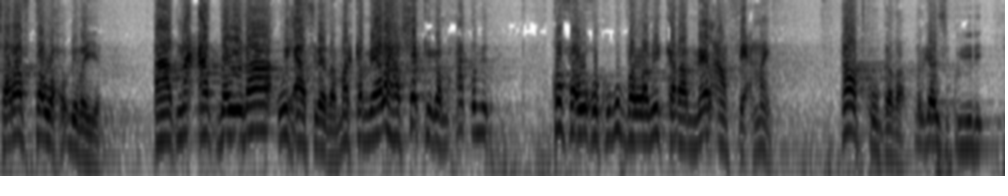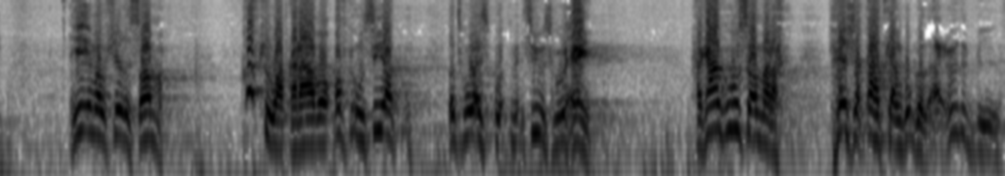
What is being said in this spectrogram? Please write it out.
sharafta wax u dhibaya. Aadna caddaydaa wixii aas leedaha marka meelaha shakiga maxaa ka mid a qofaa wuxuu kugu ballami karaa meel aan fiicnayn. Qaadkuu gadaa. Markaasuu ku yidhi ii imaw sheekhi sooma qofkii waa qaraabo qofkii un siyaad dadku waa siyuu iskugu xidhanya halkaan kugu soo mara meesha qaadkaan ku gado acuudu billah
